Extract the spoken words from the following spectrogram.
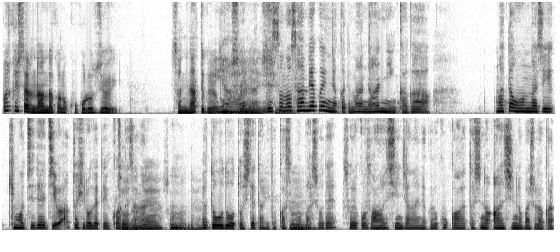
もしかしたら何らかの心強いさになってくれるかもしれないし。でその300人の中でまあ何人かがまた同じ気持ちでじわっと広げていくわけじゃない。堂々としてたりとかその場所で、それこそ安心じゃないんだけどここは私の安心の場所だから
